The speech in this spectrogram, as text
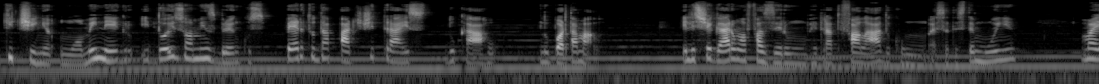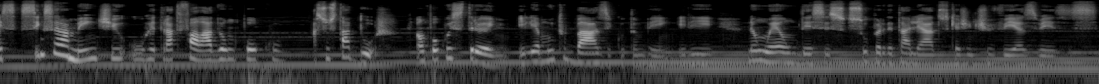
que tinha um homem negro e dois homens brancos perto da parte de trás do carro, no porta-mala. Eles chegaram a fazer um retrato falado com essa testemunha, mas sinceramente o retrato falado é um pouco assustador. É um pouco estranho. Ele é muito básico também. Ele não é um desses super detalhados que a gente vê às vezes.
